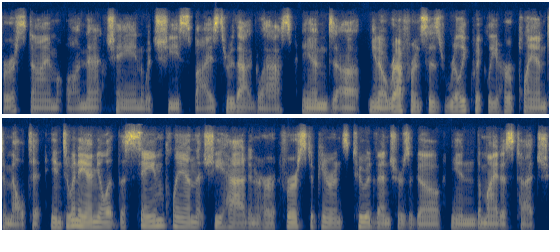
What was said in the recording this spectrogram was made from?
first dime on that chain, which she spies through that glass and, uh, you know, references really quickly her plan to melt it into an amulet, the same plan that she had in her first appearance two adventures ago in the Midas touch.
